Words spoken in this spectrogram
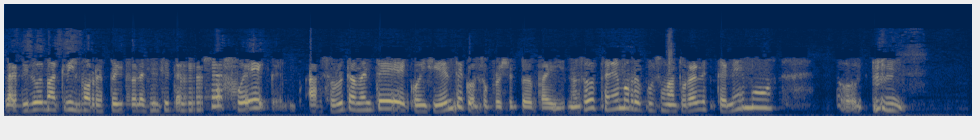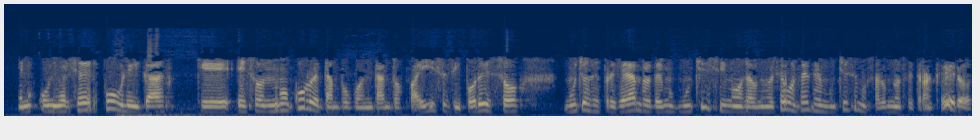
la actitud de macrismo respecto a la ciencia y tecnología fue absolutamente coincidente con su proyecto de país. Nosotros tenemos recursos naturales, tenemos en universidades públicas que eso no ocurre tampoco en tantos países y por eso muchos despreciarán, pero tenemos muchísimos, la Universidad de Buenos Aires tiene muchísimos alumnos extranjeros,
